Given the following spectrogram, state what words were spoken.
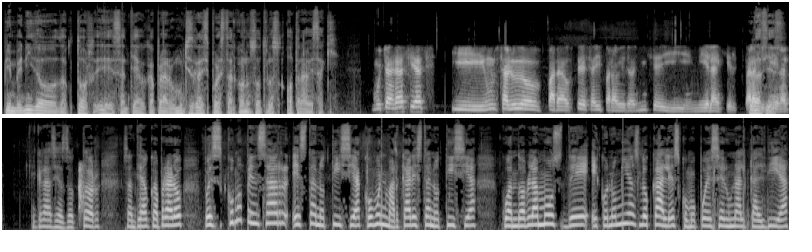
Bienvenido, doctor eh, Santiago Capraro. Muchas gracias por estar con nosotros otra vez aquí. Muchas gracias y un saludo para ustedes ahí, para Veronice y Miguel Ángel. Para gracias. Miguel Ángel. Gracias, doctor Santiago Capraro. Pues, ¿cómo pensar esta noticia, cómo enmarcar esta noticia cuando hablamos de economías locales, como puede ser una alcaldía,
